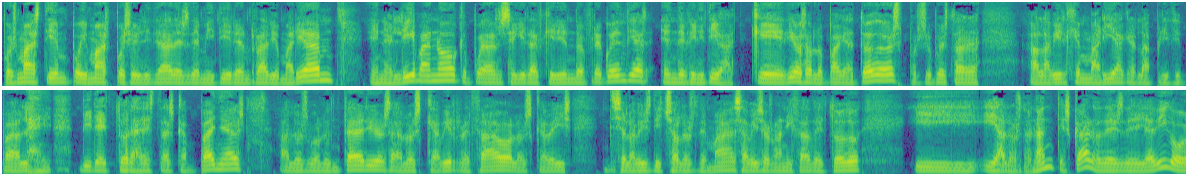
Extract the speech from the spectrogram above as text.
pues más tiempo y más posibilidades de emitir en Radio Mariam, en el Líbano, que puedan seguir adquiriendo frecuencias, en definitiva, que Dios os lo pague a todos, por supuesto a la Virgen María, que es la principal directora de estas campañas, a los voluntarios, a los que habéis rezado, a los que habéis, se lo habéis dicho a los demás, habéis organizado de todo y, a los donantes, claro, desde, ya digo,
